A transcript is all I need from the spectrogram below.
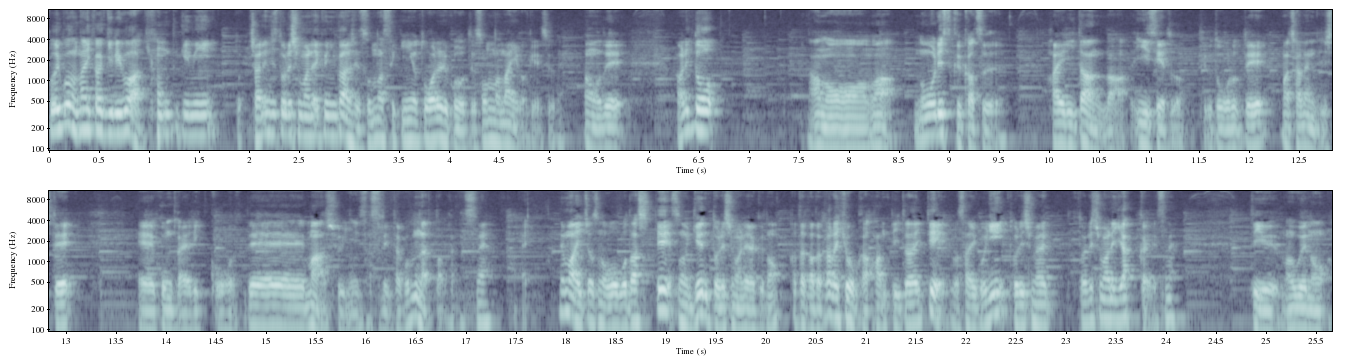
そういうことない限りは、基本的にチャレンジ取締役に関してそんな責任を問われることってそんなないわけですよね。なので、割と、あのーまあ、ノーリスクかつハイリターンがいい制度だっていうところで、まあ、チャレンジして、えー今回立候補で、まあ、就任させていただくことになったわけですね。はい、で、まあ、一応その応募出して、その現取締役の方々から評価、判定いただいて、最後に取締取締役会ですね。っていう、まあ、上の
